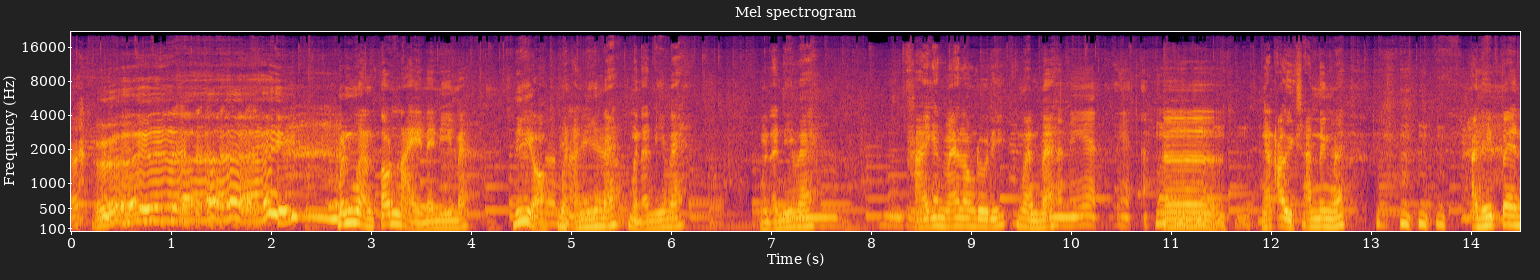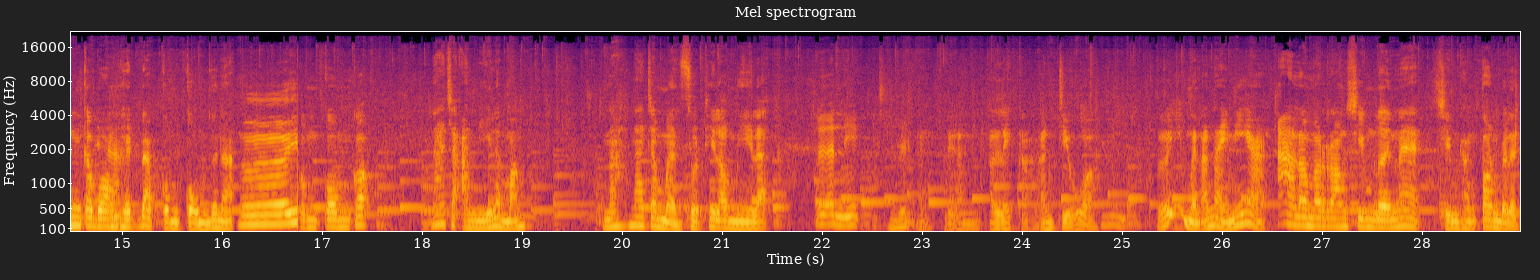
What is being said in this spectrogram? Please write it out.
นะเอ้ยเอ้ยมันเหมือนต้นไหนในนี้ไหมนี่เหรอเหมือนอันนี้ไหมเหมือนอันนี้ไหมเหมือนอันนี้ไหมคล้ายกันไหมลองดูดิเหมือนไหมอันนี้เนี่ยเอองั้นเอาอีกชั้นหนึ่งไหมอันนี้เป็นกระบองเพชรแบบกลมๆด้วยนะเฮ้ยกลมๆก็น่าจะอันนี้แหละมั้งนะน่าจะเหมือนสุดที่เรามีแล้วหรืออันนี้เฮ้ยหรืออันอันเล็กเหรออันจิ๋วเหรอ เฮ้ยเหมือนอันไหนเนี่ยอะเรามาลองชิมเลยแม่ชิมทั้งต้นไปเลย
